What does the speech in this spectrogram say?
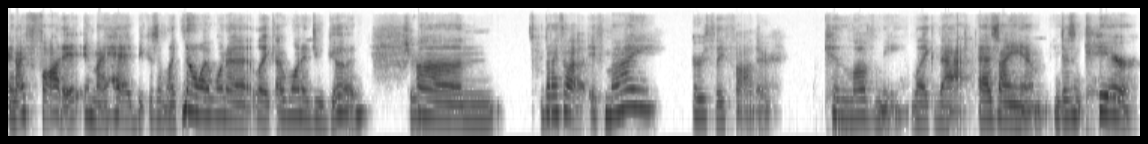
and I fought it in my head because I'm like, no, I want to like I want to do good. Sure. Um but I thought if my earthly father can mm. love me like that as I am and doesn't care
